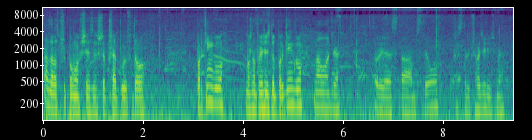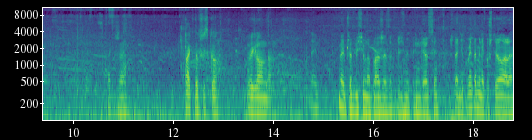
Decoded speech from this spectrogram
A zaraz przy pomoście jest jeszcze przepływ do parkingu. Można powiedzieć do parkingu na łodzie, który jest tam z tyłu, przez który przechodziliśmy. Także tak to wszystko wygląda. No i, no przed wyjściem na plażę zakupiliśmy Pringlesy. Zresztą nie pamiętam ile kosztują, ale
